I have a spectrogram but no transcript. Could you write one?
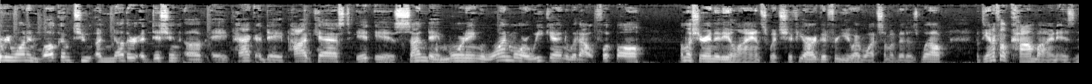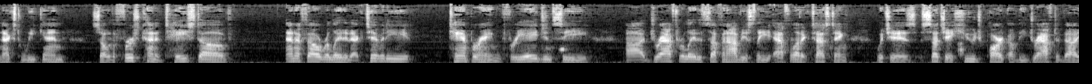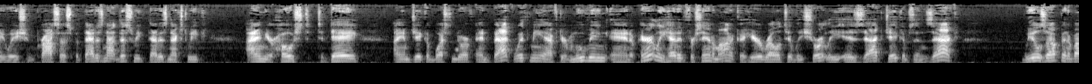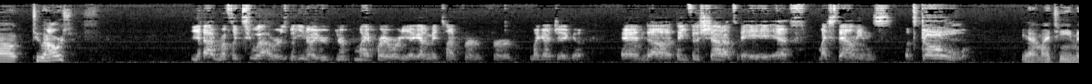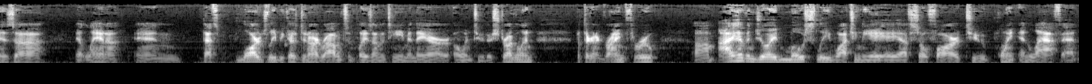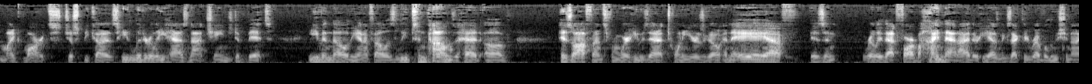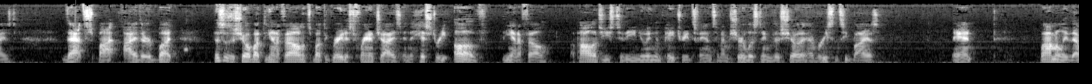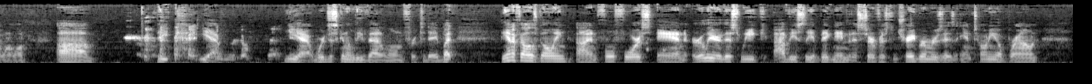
Everyone, and welcome to another edition of a Pack a Day podcast. It is Sunday morning, one more weekend without football, unless you're into the Alliance, which, if you are, good for you. I've watched some of it as well. But the NFL Combine is next weekend, so the first kind of taste of NFL related activity, tampering, free agency, uh, draft related stuff, and obviously athletic testing which is such a huge part of the draft evaluation process. But that is not this week, that is next week. I am your host today. I am Jacob Westendorf, and back with me after moving and apparently headed for Santa Monica here relatively shortly is Zach Jacobson. Zach, wheels up in about two hours? Yeah, roughly two hours. But you know, you're you're my priority. I got to make time for for my guy Jacob. And uh, thank you for the shout out to the AAF, my stallions. Let's go. Yeah, my team is uh, Atlanta, and that's largely because Denard Robinson plays on the team, and they are 0 2. They're struggling, but they're going to grind through. Um, I have enjoyed mostly watching the AAF so far to point and laugh at Mike Martz, just because he literally has not changed a bit, even though the NFL is leaps and bounds ahead of his offense from where he was at 20 years ago. And the AAF isn't really that far behind that either. He hasn't exactly revolutionized that spot either. But this is a show about the NFL, and it's about the greatest franchise in the history of the NFL. Apologies to the New England Patriots fans, and I'm sure listening to this show that have recency bias. And, well, I'm going to leave that one alone. Um, the, yeah. Yeah, we're just going to leave that alone for today. But the NFL is going uh, in full force, and earlier this week, obviously a big name that has surfaced in trade rumors is Antonio Brown.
